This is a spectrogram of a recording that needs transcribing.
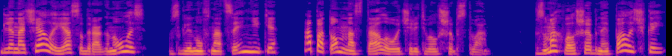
Для начала я содрогнулась, взглянув на ценники, а потом настала очередь волшебства. Взмах волшебной палочкой,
